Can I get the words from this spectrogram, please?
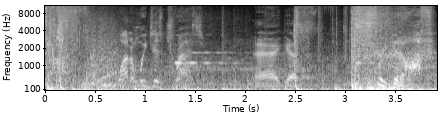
the. Why don't we just trash him? I guess. Sleep it off.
